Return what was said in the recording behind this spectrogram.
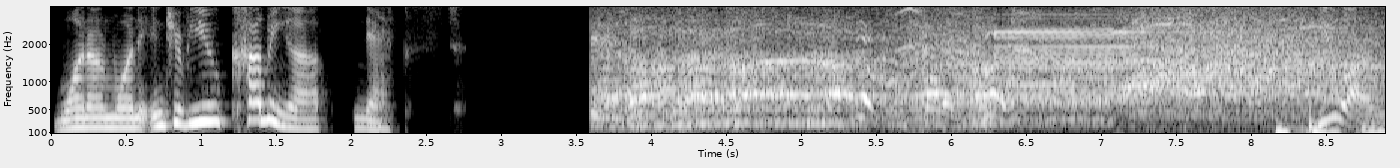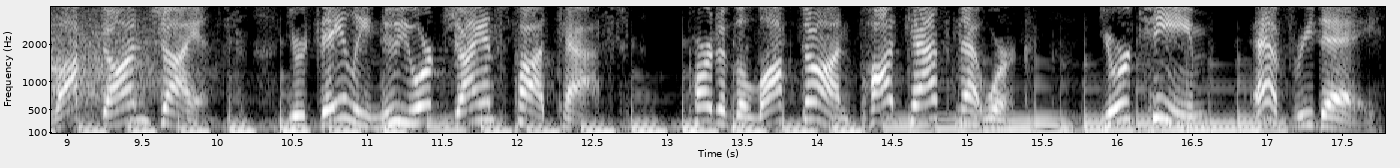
one on one interview coming up next. You are Locked On Giants, your daily New York Giants podcast, part of the Locked On Podcast Network. Your team every day.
